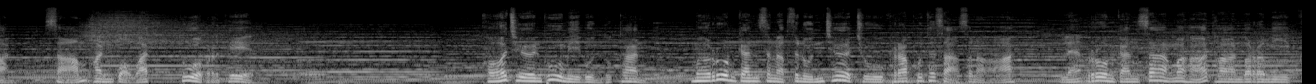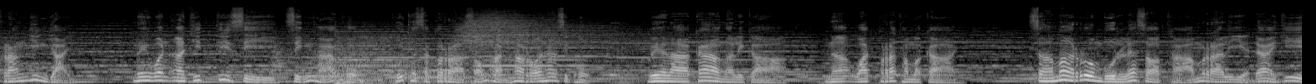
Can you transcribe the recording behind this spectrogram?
าน 3,000 กว่าวัดทั่วประเทศ ขอเชิญผู้มีบุญทุกท่าน มาร่วมกันสนับสนุนเชิดชูพระพุทธศาสนา และร่วมกันสร้างมหาทานบารมีครั้งยิ่งใหญ่ในวันอาทิตย์ที่ 4 สิงหาคม พุทธศักราช 2556 เวลา 9 นาฬิกา ณ วัดพระธรรมกาย สามารถร่วมบุญและสอบถามรายละเอียดได้ที่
